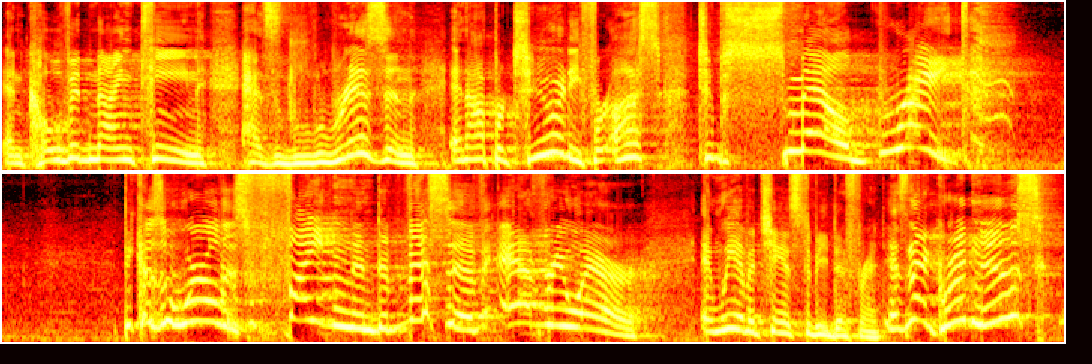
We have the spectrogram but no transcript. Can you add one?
And COVID 19 has risen an opportunity for us to smell great because the world is fighting and divisive everywhere. And we have a chance to be different. Isn't that great news?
